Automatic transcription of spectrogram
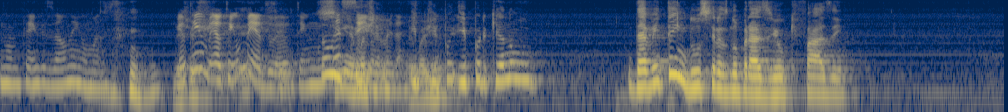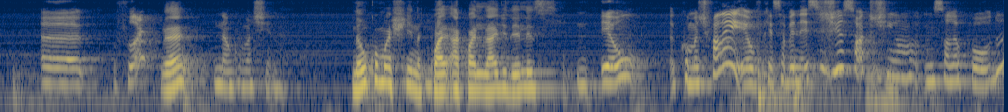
não tem visão nenhuma. eu, tenho, eu- tenho medo, eu tenho muito sim, receio, na verdade. E, e, por- e por que não. Devem ter indústrias no Brasil que fazem, Ah, flor? né? Não como a China. Não como a China. A qualidade deles. Eu, como eu te falei, eu fiquei sabendo esses dias só que tinha em São Leopoldo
